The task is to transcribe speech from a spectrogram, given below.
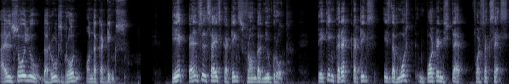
I will show you the roots grown on the cuttings. Take pencil size cuttings from the new growth. Taking correct cuttings is the most important step for success.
